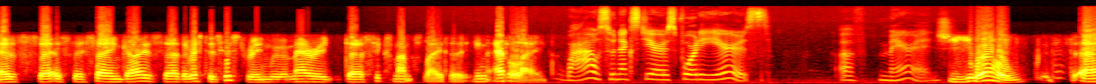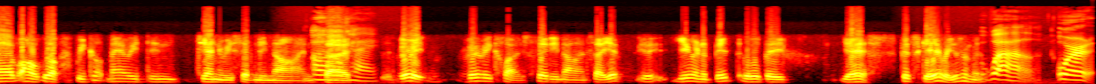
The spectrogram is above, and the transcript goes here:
as as the saying goes, uh, the rest is history. And we were married uh, six months later in Adelaide. Wow! So next year is forty years of marriage. Well, uh, oh well, we got married in January '79. Oh, so okay. Very very close, 39. So, yep, year and a bit it will be, yes, a bit scary, isn't it? Well, or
